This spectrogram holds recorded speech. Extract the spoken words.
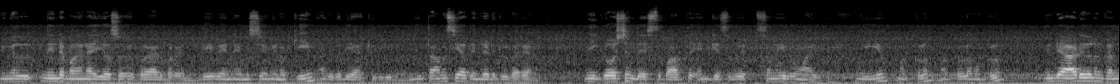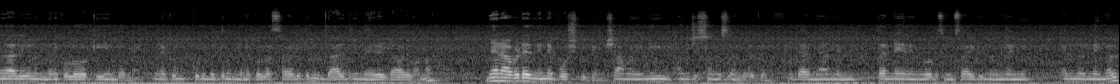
നിങ്ങൾ നിന്റെ മകനായ യോസഫ് ഇപ്രകാരം പറയുന്നു ദൈവം എന്നെ മുസ്ലിമിനൊക്കെയും അധിപതിയാക്കിയിരിക്കുന്നു. നീ താമസിയാതെ എന്റെ അടുക്കൽ വരണം. നീ ഗോഷൻ ദേശത്ത് പാർത്ത് എനിക്ക് സമീപമായി സമീപമായിരിക്കും നീയും മക്കളും മക്കളുടെ മക്കളും നിന്റെ ആടുകളും കന്നുകാലികളും നിനക്കുള്ളതൊക്കെയും തന്നെ. നിനക്കും കുടുംബത്തിനും നിനക്കുള്ള സകലത്തിനും ദാരിദ്ര്യം നേരിടാതെ വണ്ണം. ഞാൻ അവിടെ നിന്നെ പോഷിപ്പിക്കും. ക്ഷാമ ഇനിയും അഞ്ച് സമയം നിൽക്കും. ഇതാ ഞാൻ തന്നെ നിങ്ങളോട് സംസാരിക്കുന്നു എന്ന് നിങ്ങൾ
